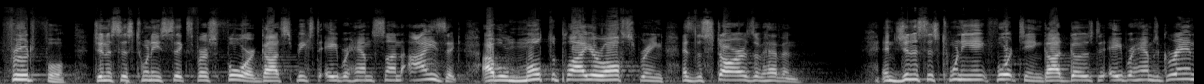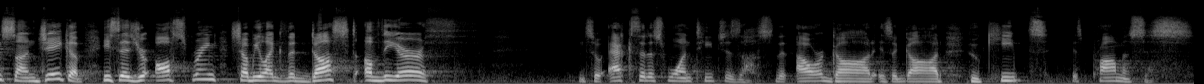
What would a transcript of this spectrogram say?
fruitful. Genesis 26, verse 4, God speaks to Abraham's son Isaac, I will multiply your offspring as the stars of heaven. In Genesis 28 14, God goes to Abraham's grandson, Jacob. He says, Your offspring shall be like the dust of the earth. And so Exodus 1 teaches us that our God is a God who keeps his promises.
